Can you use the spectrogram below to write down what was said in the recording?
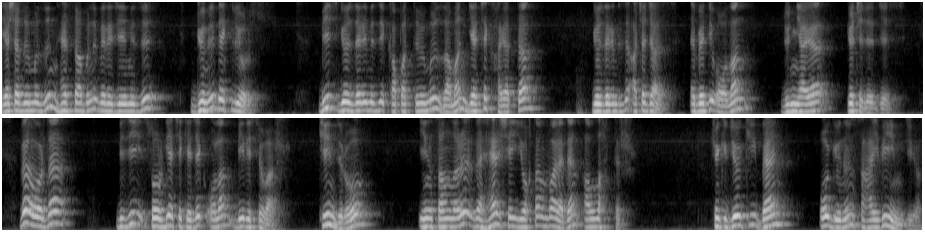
yaşadığımızın hesabını vereceğimizi günü bekliyoruz. Biz gözlerimizi kapattığımız zaman gerçek hayatta gözlerimizi açacağız. Ebedi olan dünyaya göç edeceğiz. Ve orada bizi sorguya çekecek olan birisi var. Kimdir o? İnsanları ve her şeyi yoktan var eden Allah'tır. Çünkü diyor ki ben o günün sahibiyim diyor.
